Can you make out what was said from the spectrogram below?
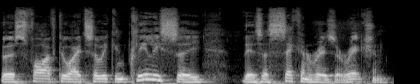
verse 5 to 8 so we can clearly see there's a second resurrection.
